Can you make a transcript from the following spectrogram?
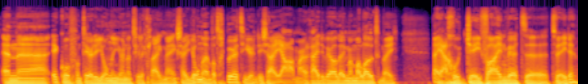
En eh, ik confronteerde Jonne hier natuurlijk gelijk mee. Ik zei, Jonne, wat gebeurt hier? Die zei, ja, maar rijden weer alleen maar maloten mee. Nou ja, goed. Jay Vine werd tweede.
